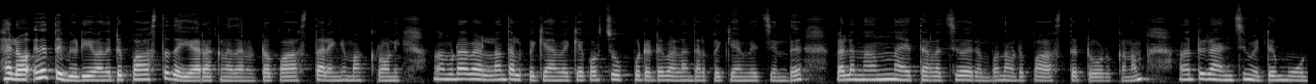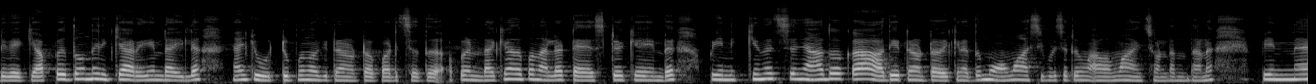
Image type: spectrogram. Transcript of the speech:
ഹലോ ഇന്നത്തെ വീഡിയോ വന്നിട്ട് പാസ്ത തയ്യാറാക്കുന്നതാണ് കേട്ടോ പാസ്ത അല്ലെങ്കിൽ മക്രോണി. നമ്മുടെ വെള്ളം തിളപ്പിക്കാൻ വെക്കുക. കുറച്ച് ഉപ്പിട്ടിട്ട് വെള്ളം തിളപ്പിക്കാൻ വെച്ചിട്ടുണ്ട്. വെള്ളം നന്നായി തിളച്ച് വരുമ്പോൾ നമ്മുടെ പാസ്ത ഇട്ട് കൊടുക്കണം. എന്നിട്ട് ഒരു അഞ്ച് മിനിറ്റ് മൂടി വയ്ക്കുക അപ്പോൾ ഇതൊന്നും എനിക്ക് അറിയണ്ടായില്ല. ഞാൻ യൂട്യൂബ് നോക്കിയിട്ടാണ് കേട്ടോ പഠിച്ചത്. അപ്പോൾ ഉണ്ടാക്കി വന്നപ്പോൾ നല്ല ടേസ്റ്റൊക്കെ ആയിട്ടുണ്ട് അപ്പോൾ എനിക്കെന്ന് വെച്ചാൽ ഞാൻ അതൊക്കെ ആദ്യമായിട്ടാണ് കേട്ടോ വയ്ക്കുന്നത് മോൻ വാശി പിടിച്ചിട്ട് അവൻ വാങ്ങിച്ചുകൊണ്ടെന്നതാണ് പിന്നെ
